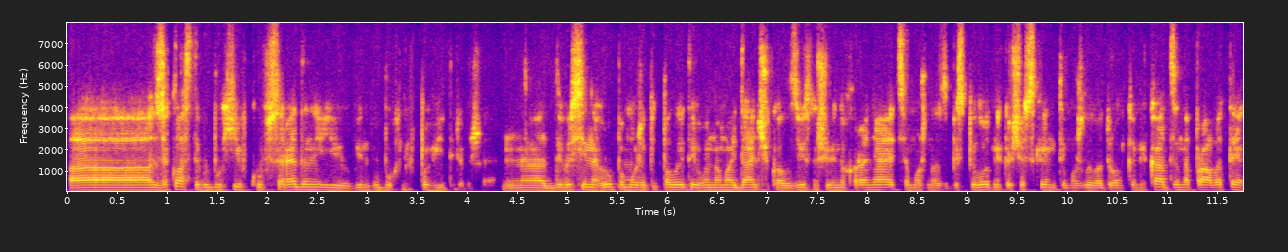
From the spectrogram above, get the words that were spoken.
а, закласти вибухівку всередині, і він вибухне в повітрі. Вже диверсійна група може підпалити його на майданчику, але звісно, що він охороняється. Можна з безпілотника щось скинути, можливо, дрон камікадзе направити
